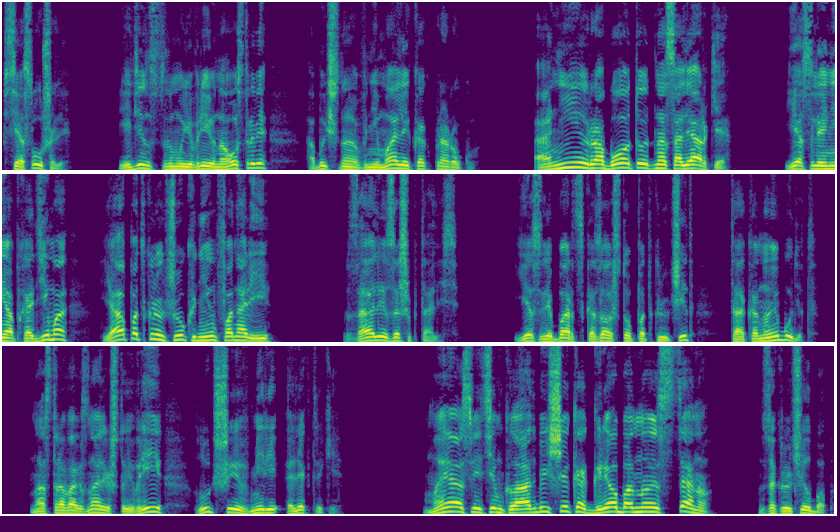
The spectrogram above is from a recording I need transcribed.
все слушали. Единственному еврею на острове обычно внимали как пророку. «Они работают на солярке. Если необходимо, я подключу к ним фонари. В зале зашептались. Если Барт сказал, что подключит, так оно и будет. На островах знали, что евреи — лучшие в мире электрики. «Мы осветим кладбище, как грёбаную сцену», — заключил Боб.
